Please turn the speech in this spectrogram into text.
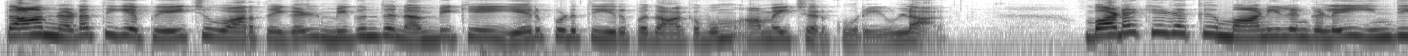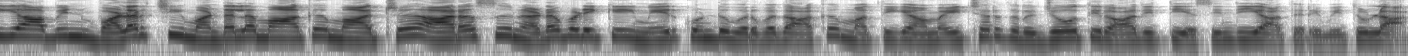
தாம் நடத்திய பேச்சுவார்த்தைகள் மிகுந்த நம்பிக்கையை ஏற்படுத்தியிருப்பதாகவும் அமைச்சர் கூறியுள்ளார். வடகிழக்கு மாநிலங்களை இந்தியாவின் வளர்ச்சி மண்டலமாக மாற்ற அரசு நடவடிக்கை மேற்கொண்டு வருவதாக மத்திய அமைச்சர் திரு ஜோதிர் ஆதித்ய சிந்தியா தெரிவித்துள்ளார்.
